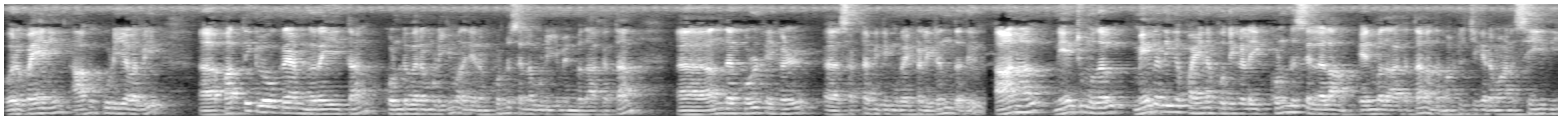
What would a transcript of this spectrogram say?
ஒரு பயணி ஆகக்கூடிய அளவில் பத்து கிலோகிராம் நிறையைத்தான் கொண்டு வர முடியும் அதனை நேரம் கொண்டு செல்ல முடியும் என்பதாகத்தான் அந்த கொள்கைகள் சட்ட விதிமுறைகள் இருந்தது. ஆனால் நேற்று முதல் மேலதிக பயண பொதிகளை கொண்டு செல்லலாம் என்பதாகத்தான் அந்த மகிழ்ச்சிகரமான செய்தி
